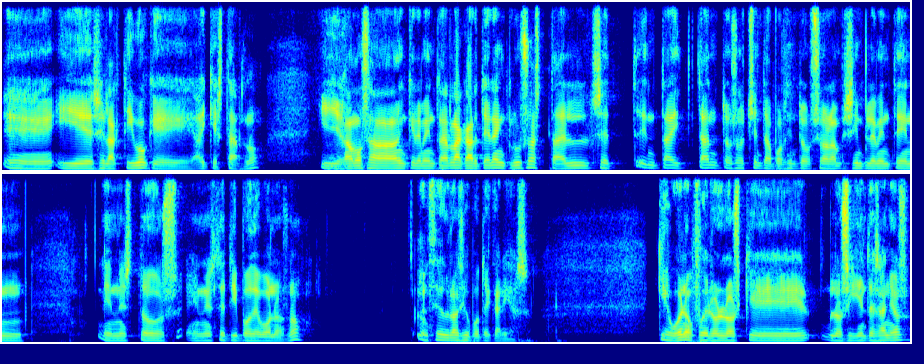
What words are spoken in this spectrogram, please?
eh, y es el activo que hay que estar, ¿no? Y llegamos a incrementar la cartera incluso hasta el 70 y tantos, 80% simplemente en, en, estos, en este tipo de bonos, ¿no? En cédulas hipotecarias. Que bueno, fueron los que los siguientes años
